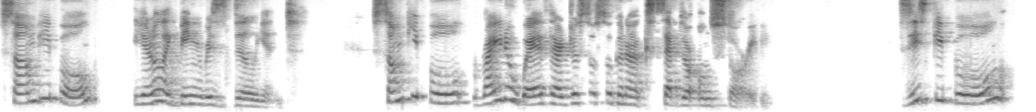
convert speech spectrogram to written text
Some people, you know, like being resilient. Some people right away they're just also going to accept their own story these people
